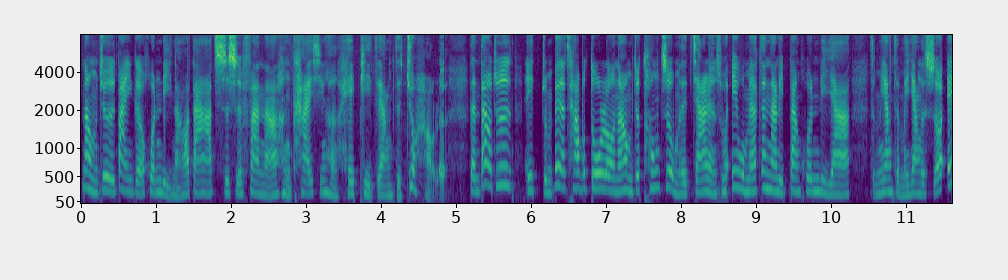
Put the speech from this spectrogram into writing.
那我们就是办一个婚礼，然后大家吃吃饭啊，很开心，很 happy 这样子就好了。等到就是诶准备的差不多了，然后我们就通知我们的家人说，诶，我们要在哪里办婚礼呀？怎么样怎么样的时候，诶。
